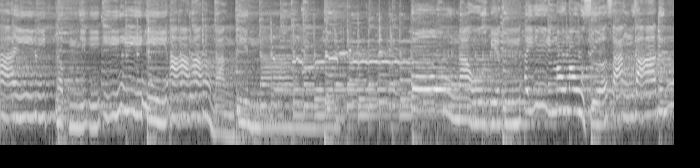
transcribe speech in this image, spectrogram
ai, thập nhị a, nàng tiên nàng cô nào việc ấy mau mau sửa sang ra đứng.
